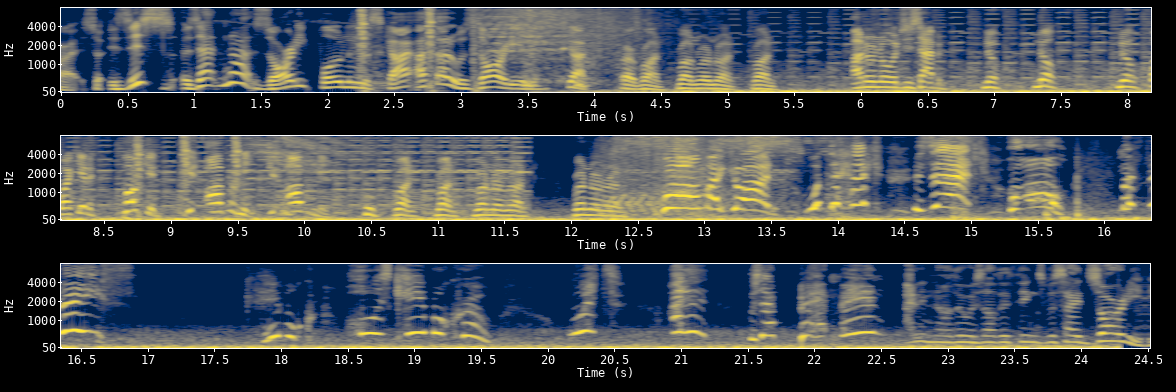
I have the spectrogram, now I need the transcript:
All right, so is this, is that not Zardy floating in the sky? I thought it was Zardy in the sky. All right, run, run, run, run, run. I don't know what just happened. No, no, no. Why can't it? Pumpkin, get off of me. Get off of me. Run, run, run, run, run. Run, run, run. Oh my god! What the heck is that? Oh! My face! Cable Crow. Who is Cable Crow? What? I didn't. Was that Batman? I didn't know there was other things besides Zardy.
